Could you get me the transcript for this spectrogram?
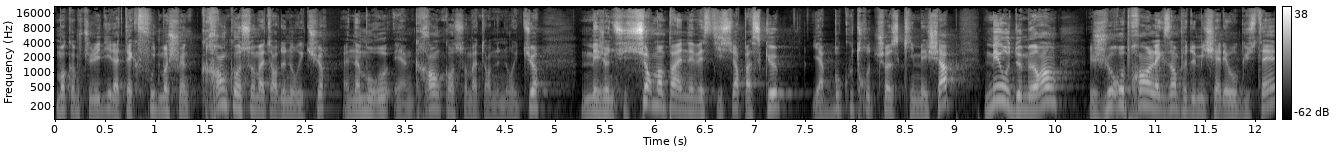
Moi, comme je te l'ai dit, la tech food, moi je suis un grand consommateur de nourriture, un amoureux et un grand consommateur de nourriture, mais je ne suis sûrement pas un investisseur parce qu'il y a beaucoup trop de choses qui m'échappent. Mais au demeurant, je reprends l'exemple de Michel et Augustin.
